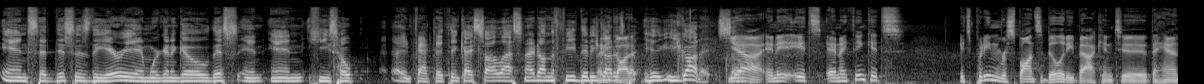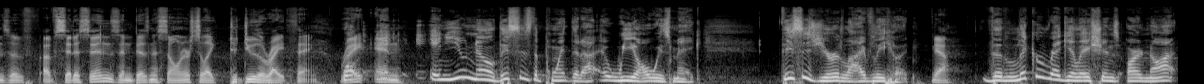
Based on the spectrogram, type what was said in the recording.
and said, This is the area, and we're going to go this. And, and he's hope. In fact, I think I saw last night on the feed that he That he got, got his, He, he got it. So. Yeah, and it, it's and I think it's it's putting responsibility back into the hands of, of citizens and business owners to like to do the right thing, right? Well, and and and you know, this is the point that I, we always make. This is your livelihood. yeah, the liquor regulations are not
